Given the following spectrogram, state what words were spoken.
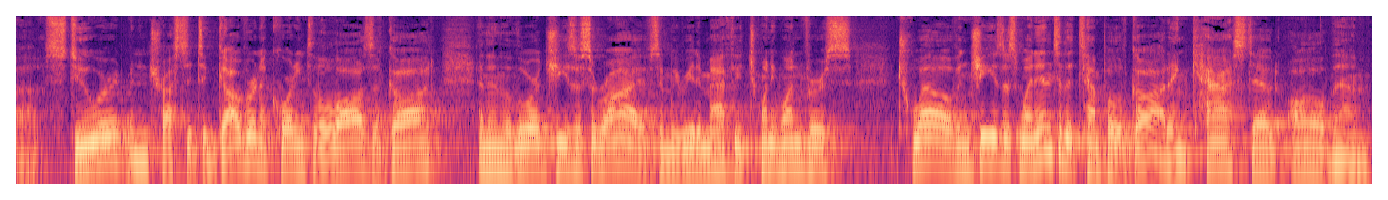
uh, steward, been entrusted to govern according to the laws of God. And then the Lord Jesus arrives, and we read in Matthew 21, verse 12 And Jesus went into the temple of God and cast out all them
